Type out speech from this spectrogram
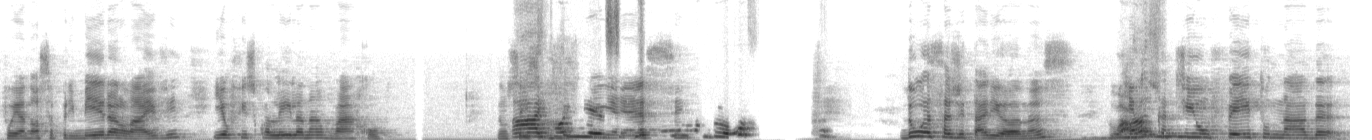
Foi a nossa primeira live e eu fiz com a Leila Navarro. Não sei Ai, se vocês conhecem. Duas sagitarianas Uau. que nunca tinham feito nada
